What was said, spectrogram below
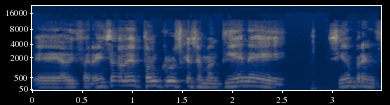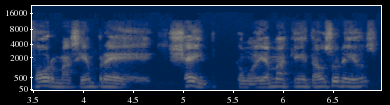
eh, a diferencia de Tom Cruise, que se mantiene siempre en forma, siempre shape, como llama aquí en Estados Unidos,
